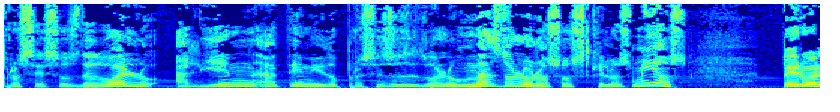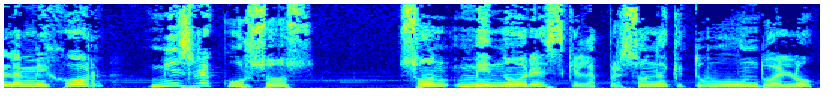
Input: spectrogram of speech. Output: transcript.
procesos de duelo. Alguien ha tenido procesos de duelo más dolorosos que los míos, pero a lo mejor mis recursos son menores que la persona que tuvo un duelo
